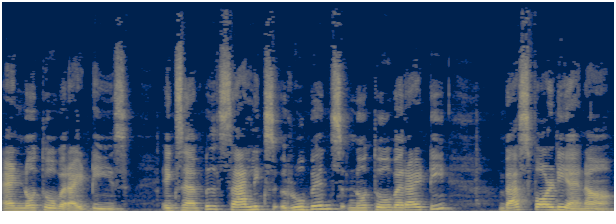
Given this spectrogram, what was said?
and Notho varieties. Example Salix rubens Notho variety Basfordiana.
